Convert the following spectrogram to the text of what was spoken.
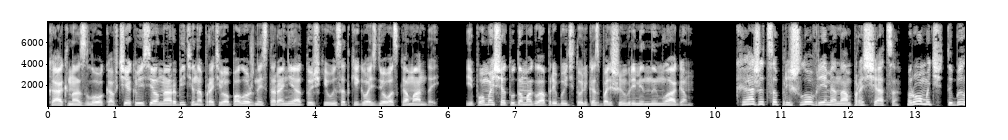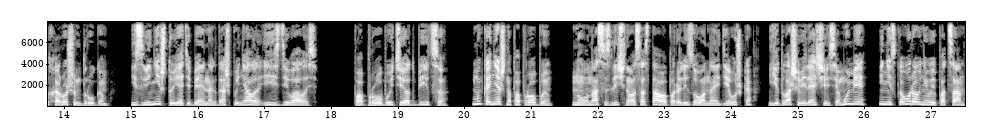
Как назло, ковчег висел на орбите на противоположной стороне от точки высадки Гвоздева с командой и помощь оттуда могла прибыть только с большим временным лагом. «Кажется, пришло время нам прощаться. Ромыч, ты был хорошим другом. Извини, что я тебя иногда шпыняла и издевалась. Попробуйте отбиться. Мы, конечно, попробуем, но у нас из личного состава парализованная девушка, едва шевелящаяся мумия и низкоуровневый пацан,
